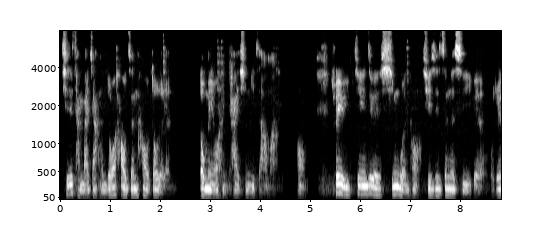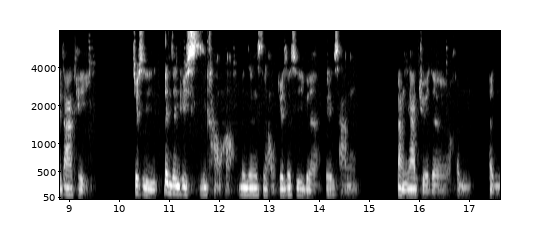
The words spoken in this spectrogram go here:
其实坦白讲，很多好争好斗的人都没有很开心，你知道吗？哦，所以今天这个新闻吼，其实真的是一个，我觉得大家可以就是认真去思考哈，认真思考，我觉得这是一个非常让人家觉得很很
